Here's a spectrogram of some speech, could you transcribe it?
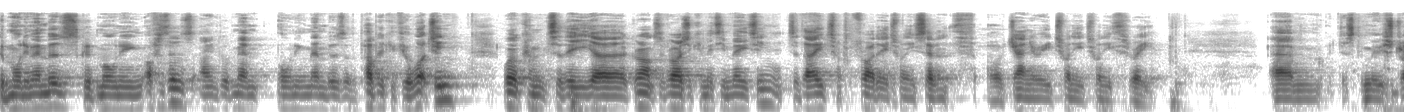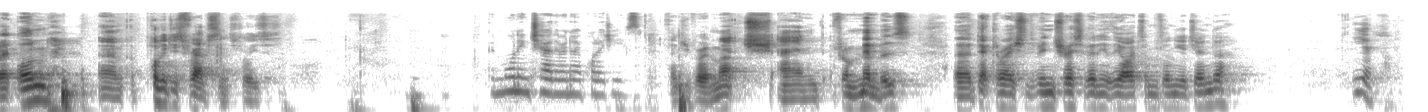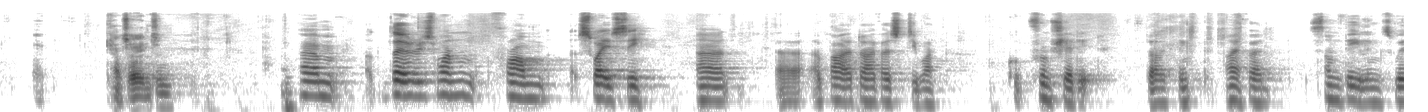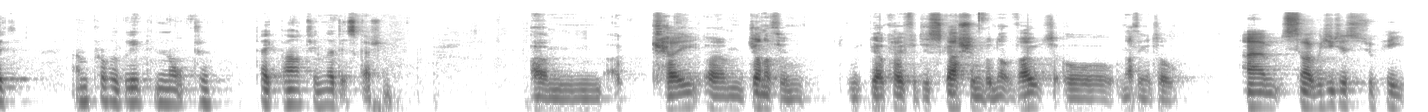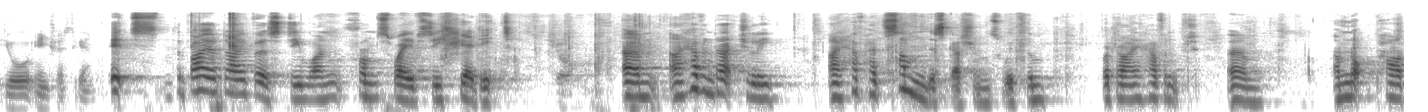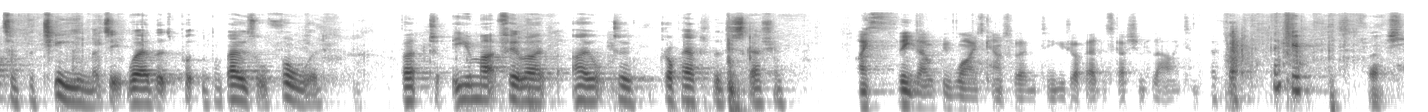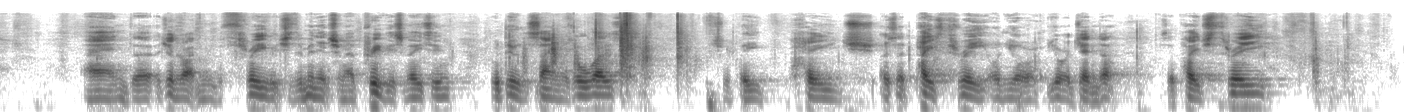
Good morning, members. Good morning, officers, and good mem morning, members of the public, if you're watching. Welcome to the uh, Grants Advisory Committee meeting today, Friday, 27th of January 2023. Um, just to move straight on. Um, apologies for absence, please. Good morning, Chair. There are no apologies. Thank you very much. And from members, uh, declarations of interest of any of the items on the agenda? Yes. Councillor Ellington. Um, there is one from Swavesey, uh, uh, a biodiversity one, from Shedit, that I think I've had some dealings with and probably didn't ought to take part in the discussion. Um, okay, um, Jonathan, would be okay for discussion but not vote or nothing at all? Um, sorry, would you just repeat your interest again? It's the biodiversity one from Swavesey, Shedit. Um, I haven't actually, I have had some discussions with them, but I haven't, um, I'm not part of the team, as it were, that's put the proposal forward. But you might feel like I ought to drop out of the discussion. I think that would be wise, Councillor Edmonton, you drop our discussion for that item. Okay, thank you. Thanks. And uh, agenda item number three, which is the minutes from our previous meeting, we'll do the same as always, which will be page, is it page three on your, your agenda. So page three,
